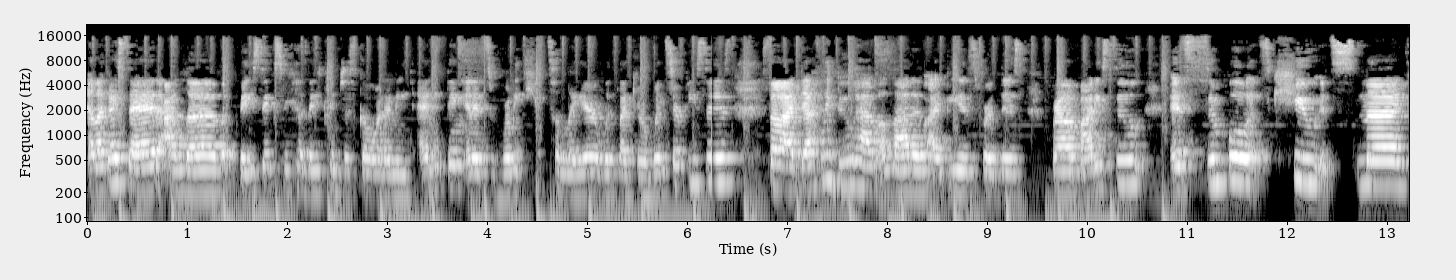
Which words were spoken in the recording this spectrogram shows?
And like I said, I love basics because they can just go underneath anything and it's really cute to layer with like your winter pieces. So I definitely do have a lot of ideas for this brown bodysuit. It's simple, it's cute, it's snug,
